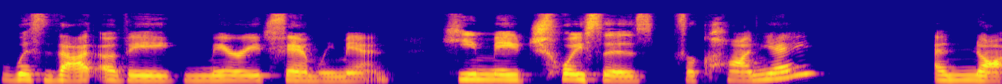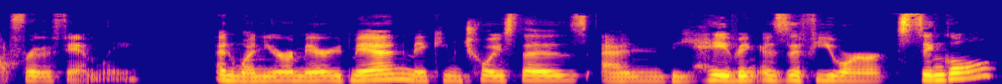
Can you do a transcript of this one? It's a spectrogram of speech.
with that of a married family man. He made choices for Kanye and not for the family. And when you're a married man making choices and behaving as if you are single,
